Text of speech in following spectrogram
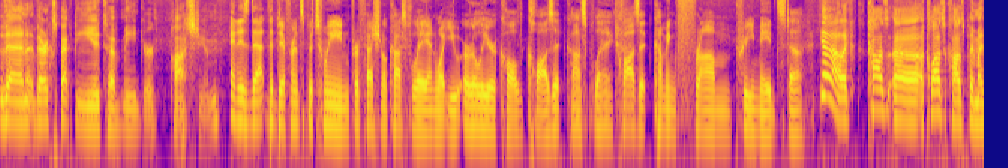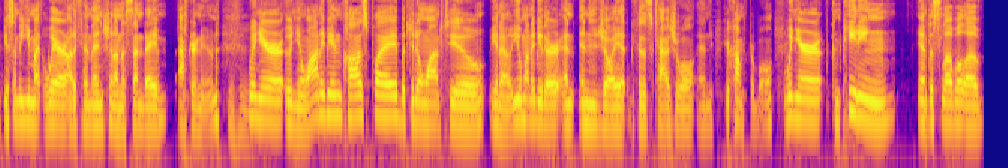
then they're expecting you to have made your costume. And is that the difference between professional cosplay and what you earlier called closet cosplay? Closet coming from pre-made stuff. Yeah, like cos- uh, a closet cosplay might be something you might wear on a convention on a Sunday afternoon Mm-hmm. when you're when you want to be in cosplay, but you don't want to. You know, you want to be there and, and enjoy it because it's casual and you're comfortable. When you're competing at this level of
